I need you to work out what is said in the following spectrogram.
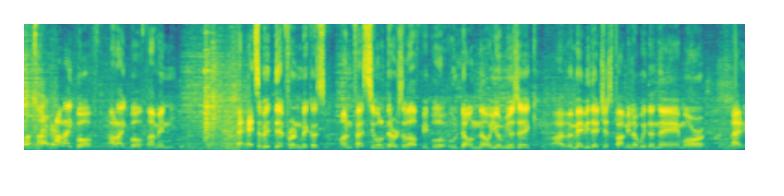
what's better? I, I like both. I like both. I mean, it's a bit different because on festival there's a lot of people who don't know your music. Uh, maybe they're just familiar with the name, or and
